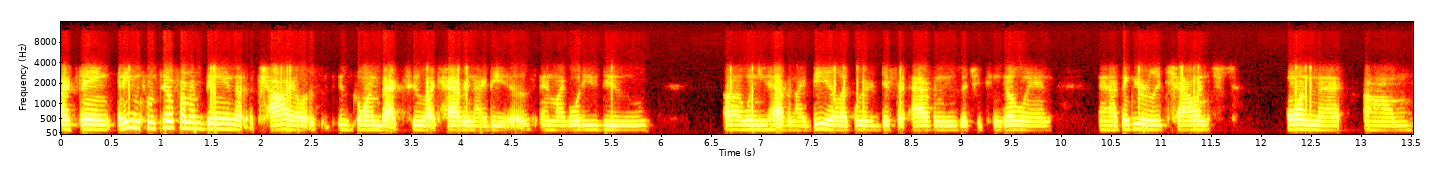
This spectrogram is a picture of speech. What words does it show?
I think, and even from still from being a child is, is going back to like having ideas and like, what do you do uh, when you have an idea? Like, what are the different avenues that you can go in? And I think we were really challenged on that um,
